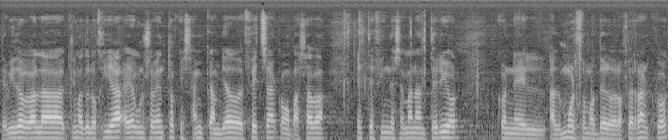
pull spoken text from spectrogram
debido a la climatología hay algunos eventos que se han cambiado de fecha, como pasaba este fin de semana anterior con el almuerzo motero de los Ferrancos,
